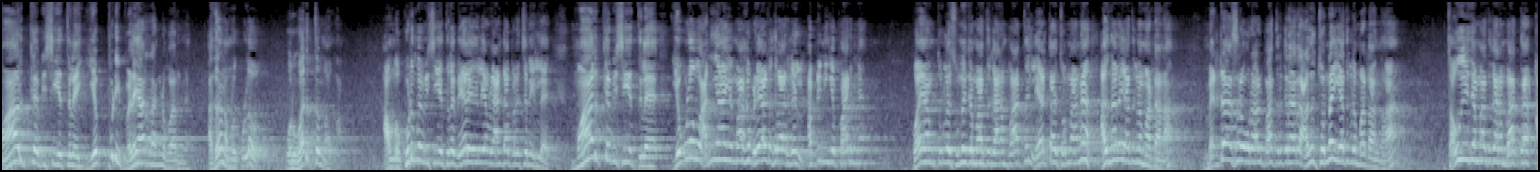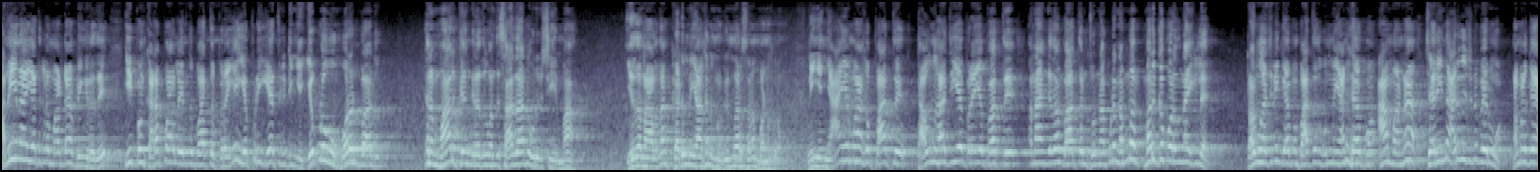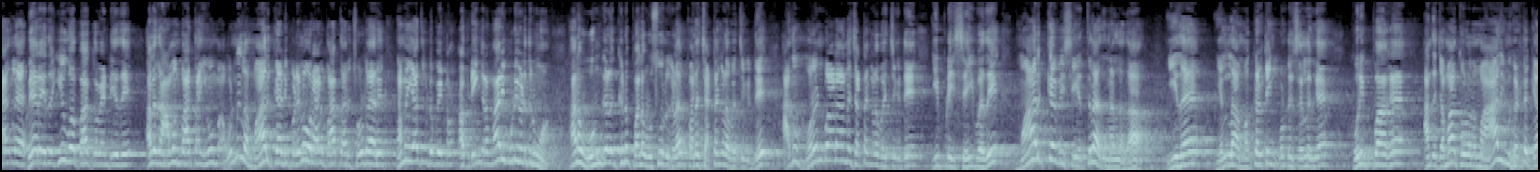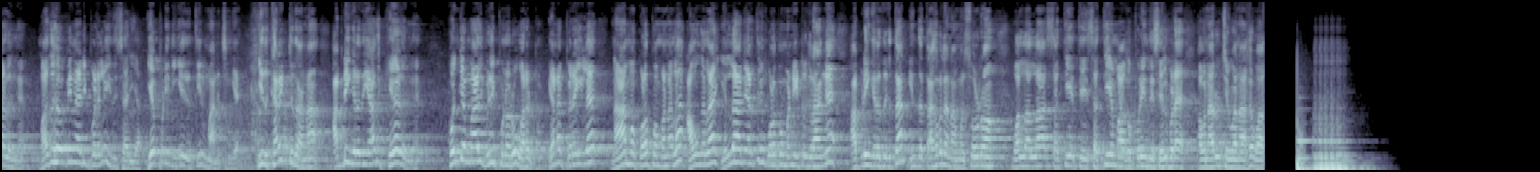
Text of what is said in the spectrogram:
மார்க்க விஷயத்தில் எப்படி விளையாடுறாங்கன்னு பாருங்க. அதுதான் நம்மளுக்குள்ள ஒரு வருத்தம் ஆகும். அவங்க குடும்ப விஷயத்தில் வேற எதுலேயும் விளையாண்டா பிரச்சனை இல்லை. மார்க்க விஷயத்தில் எவ்வளவு அநியாயமாக விளையாடுகிறார்கள் அப்படின்னு நீங்கள் பாருங்க. கோயம்புத்தூரில் சுன்ன ஜமாத்துக்காரன் பார்த்து லேட்டாக சொன்னானா அதனால ஏற்றுக்க மாட்டானா? மெட்ராஸில் ஒரு ஆள் பார்த்துருக்கிறாரு அது சொன்னால் ஏற்றுக்கிட மாட்டாங்களாம் தௌஹி ஜமாத்துக்காரன் பார்த்தா அதையும் நான் ஏற்றுக்கிட மாட்டேன் அப்படிங்கிறது இப்போ கடப்பாவில் இருந்து பார்த்த பிறகு எப்படி ஏற்றுக்கிட்டீங்க எவ்வளவு முரண்பாடு. ஏன்னா மார்க்குங்கிறது வந்து சாதாரண ஒரு விஷயமா? இதனால தான் கடுமையாக நம்ம விமர்சனம் பண்ணுகிறோம். நீங்கள் நியாயமாக பார்த்து டவுன் ஹாஜியே பிறைய பார்த்து நான் அங்கே தான் பார்த்தேன்னு சொன்னால் கூட நம்ம மறுக்க போகிறதுனா இல்லை. டவுன் கேட்போம் பார்த்தது உண்மையானு கேட்போம். ஆமான்னா சரின்னு அறிவிச்சுட்டு போயிடுவோம் நம்மளுக்கு அதில் வேற ஏதோ ஈகோ பார்க்க வேண்டியது அல்லது அவன் பார்த்தான் இவன் ஒன்றும் இல்லை மார்க் அடிப்படையில் ஒரு ஆள் பார்த்தாரு சொல்கிறாரு நம்ம ஏற்றுக்கிட்டு போயிட்டோம் அப்படிங்கிற மாதிரி முடிவு எடுத்துருவோம். ஆனால் உங்களுக்குன்னு பல உசூல்களை பல சட்டங்களை வச்சுக்கிட்டு அதுவும் முரண்பாடான சட்டங்களை வச்சுக்கிட்டு இப்படி செய்வது மார்க்க விஷயத்தில் அது நல்லதா? இதை எல்லா மக்கள்கிட்டையும் கொண்டு செல்லுங்கள் குறிப்பாக அந்த ஜமாத்தோட நம்ம ஆலிம்கள்கிட்ட கேளுங்க. மதுஹபின் அடிப்படையில் இது சரியா? எப்படி நீங்கள் இது தீர்மானிச்சீங்க? இது கரெக்டு தானா? அப்படிங்கிறதையாவது கேளுங்க. கொஞ்சமாவது விழிப்புணர்வு வரட்டும். ஏன்னா பிறையில் நாம் குழப்பம் பண்ணலை அவங்க தான் எல்லா நேரத்திலும் குழப்பம் பண்ணிட்டு இருக்கிறாங்க. அப்படிங்கிறதுக்கு தான் இந்த தகவலை நாம் சொல்கிறோம் வல்லல்லா சத்தியத்தை சத்தியமாக புரிந்து செயல்பட அவன் அருள் செய்வானாக. வா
